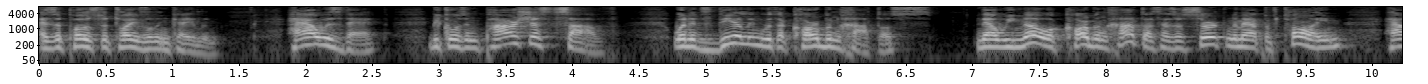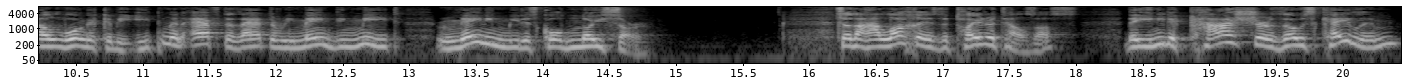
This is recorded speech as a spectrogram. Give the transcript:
as opposed to toivel in Kalim. How is that? Because in Parshas Tzav, when it's dealing with a korban chatos, now we know a korban chatos has a certain amount of time, how long it can be eaten, and after that the remaining meat, remaining meat is called noiser. So the halacha is, the Torah tells us, that you need to kasher those kalim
